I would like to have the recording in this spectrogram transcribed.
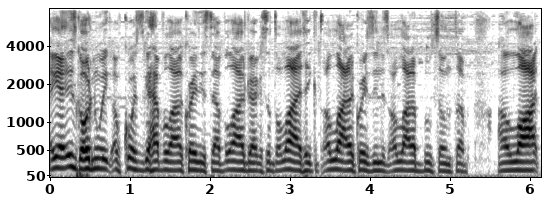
Again, it's Golden Week. Of course, it's gonna have a lot of crazy stuff, a lot of Dragon Stones, a lot of tickets, a lot of craziness, a lot of Bluestone stuff. A lot,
